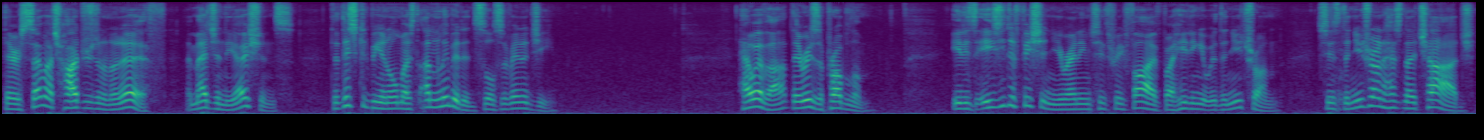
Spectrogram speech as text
there is so much hydrogen on Earth, imagine the oceans, that this could be an almost unlimited source of energy. However, there is a problem. It is easy to fission uranium-235 by heating it with a neutron, since the neutron has no charge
